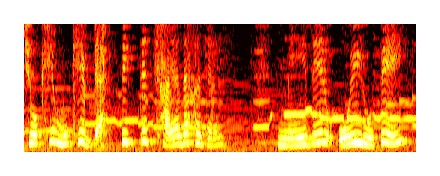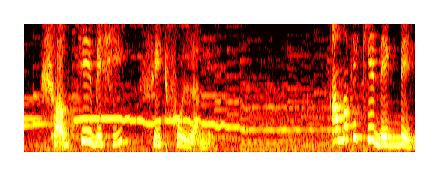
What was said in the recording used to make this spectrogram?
চোখে মুখে ব্যক্তিত্বের ছায়া দেখা যায়। মেয়েদের ওই রূপেই সবচেয়ে বেশি ফিটফুল লাগে। আমাকে কে দেখবে?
